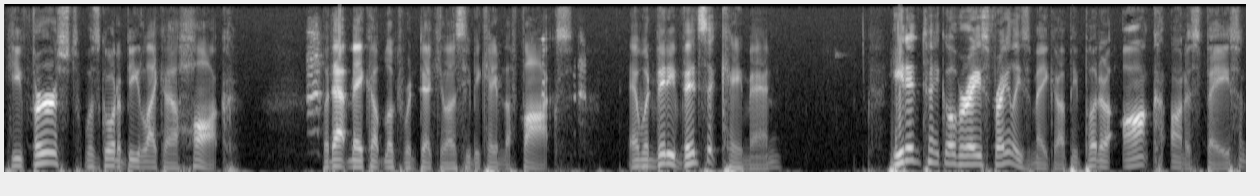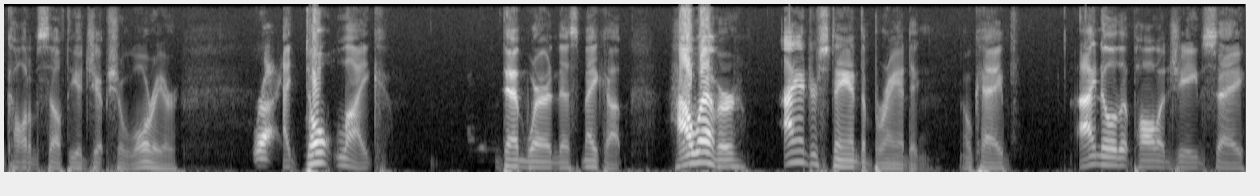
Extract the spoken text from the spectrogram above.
He first was going to be like a hawk, but that makeup looked ridiculous. He became the fox. And when Vinnie Vincent came in, he didn't take over Ace Frehley's makeup. He put an ankh on his face and called himself the Egyptian warrior. Right. I don't like them wearing this makeup. However, I understand the branding. Okay, I know that Paul and Gene say,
